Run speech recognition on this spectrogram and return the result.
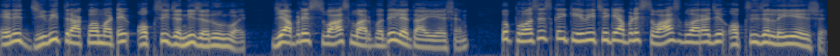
એને જીવિત રાખવા માટે ઓક્સિજનની જરૂર હોય, જે આપણે શ્વાસ મારફતે લેતા આવીએ છીએ. તો પ્રોસેસ કંઈક એવી છે કે આપણે શ્વાસ દ્વારા જે ઓક્સિજન લઈએ છીએ,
